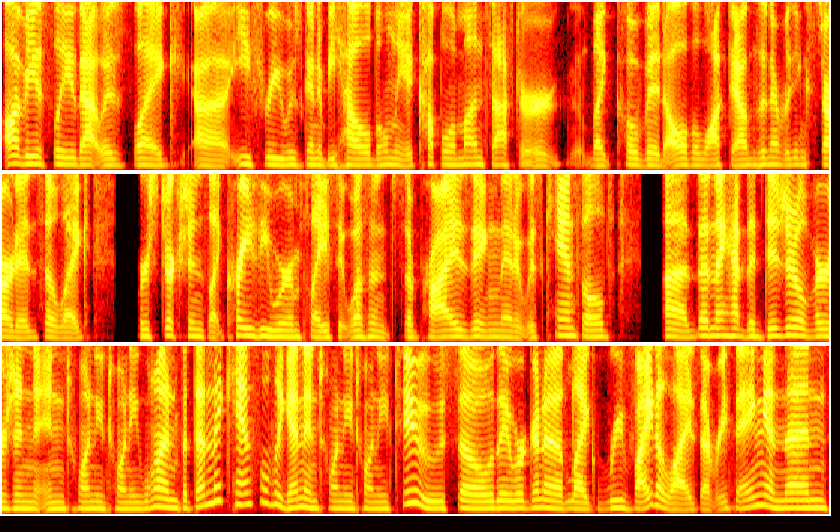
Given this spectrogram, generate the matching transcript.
obviously that was like uh, E3 was going to be held only a couple of months after like COVID, all the lockdowns and everything started. So like restrictions like crazy were in place. It wasn't surprising that it was canceled. Uh, then they had the digital version in 2021, but then they canceled again in 2022. So they were going to like revitalize everything. And then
